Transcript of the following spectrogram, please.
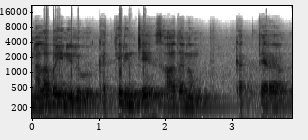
నలభై నిలువు కత్తిరించే సాధనం కత్తెర.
